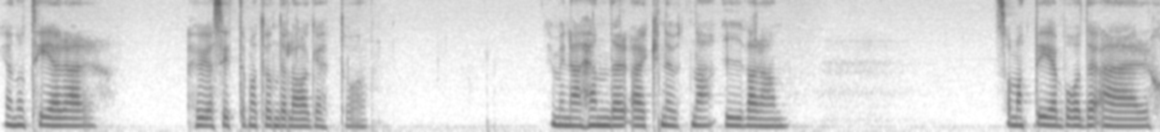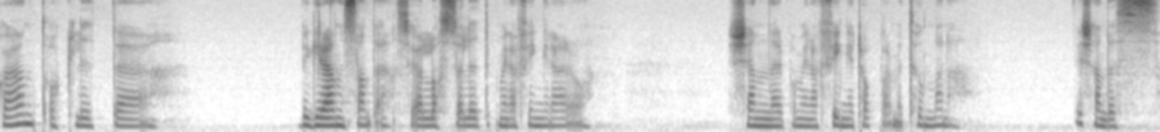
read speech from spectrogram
Jag noterar hur jag sitter mot underlaget och hur mina händer är knutna i varann. Som att det både är skönt och lite begränsande. Så jag lossar lite på mina fingrar och känner på mina fingertoppar med tummarna. Det kändes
